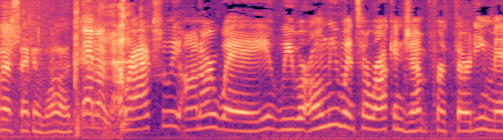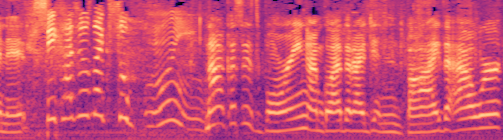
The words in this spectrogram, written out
Not our second vlog. I don't know. We're actually on our way. We were only went to Rockin' Jump for 30 minutes. Because it was like so boring. Not because it's boring. I'm glad that I didn't buy the hour,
